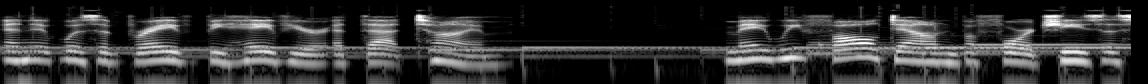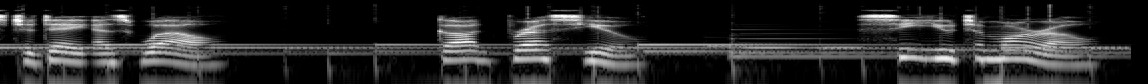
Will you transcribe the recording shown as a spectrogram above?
And it was a brave behavior at that time. May we fall down before Jesus today as well. God bless you. See you tomorrow.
